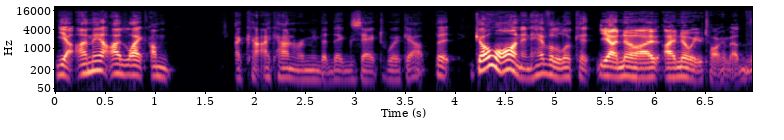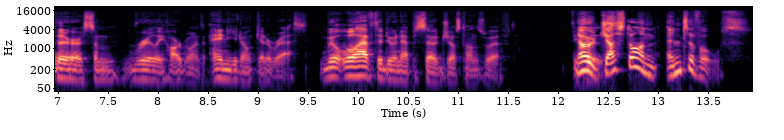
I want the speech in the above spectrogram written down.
Yeah, I mean, I like I'm. I can't, I can't remember the exact workout, but go on and have a look at Yeah, no, I, I know what you're talking about. There are some really hard ones, and you don't get a rest. We'll we'll have to do an episode just on Zwift. no, just on intervals.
